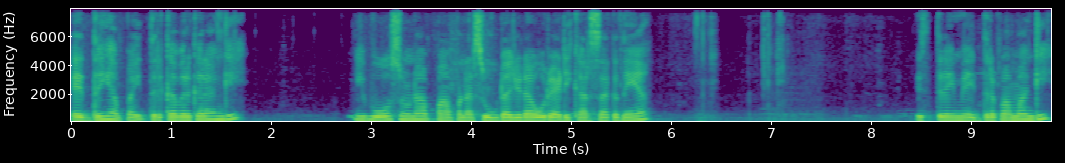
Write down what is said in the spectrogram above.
ਇਦਾਂ ਹੀ ਆਪਾਂ ਇੱਧਰ ਕਵਰ ਕਰਾਂਗੇ। ਇਹ ਬਹੁਤ ਸੋਹਣਾ ਆਪਾਂ ਆਪਣਾ ਸੂਟ ਆ ਜਿਹੜਾ ਉਹ ਰੈਡੀ ਕਰ ਸਕਦੇ ਆ। ਇਸ ਤਰ੍ਹਾਂ ਹੀ ਮੈਂ ਇੱਧਰ ਪਾਵਾਂਗੀ।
